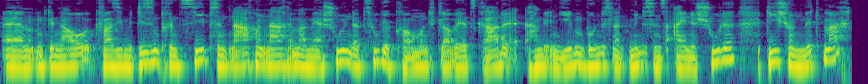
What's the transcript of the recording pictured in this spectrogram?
Ähm, und genau quasi mit diesem Prinzip sind nach und nach immer mehr Schulen dazugekommen. Und ich glaube, jetzt gerade haben wir in jedem Bundesland mindestens eine Schule, die schon mitmacht.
